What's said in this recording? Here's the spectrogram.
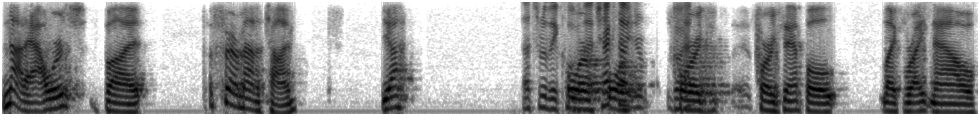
Not hours, but a fair amount of time. Yeah, That's really cool. 'cause I checked or, out your. Go for, ahead. for example, like right now,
